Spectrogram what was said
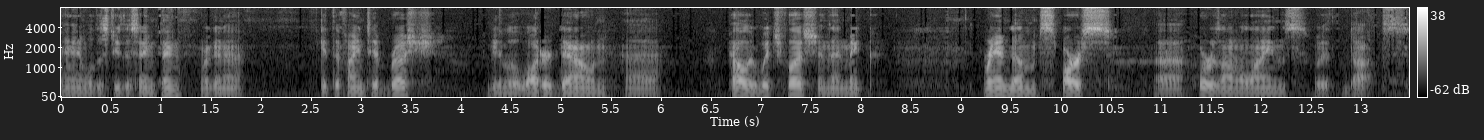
And we'll just do the same thing. We're going to get the fine tip brush, get a little watered down uh, Pallid Wych Flesh, and then make random sparse uh, horizontal lines with dots.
